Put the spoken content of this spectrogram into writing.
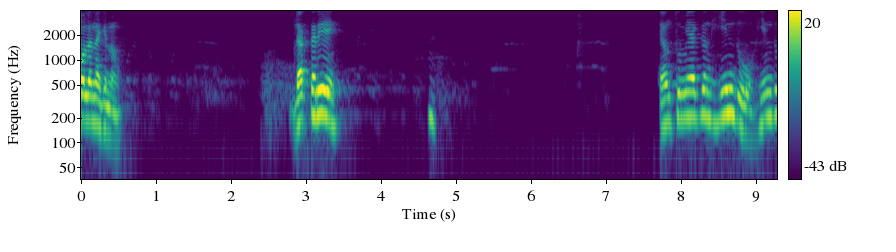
বলে না কেন? ডাক্তারি এখন তুমি একজন হিন্দু হিন্দু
